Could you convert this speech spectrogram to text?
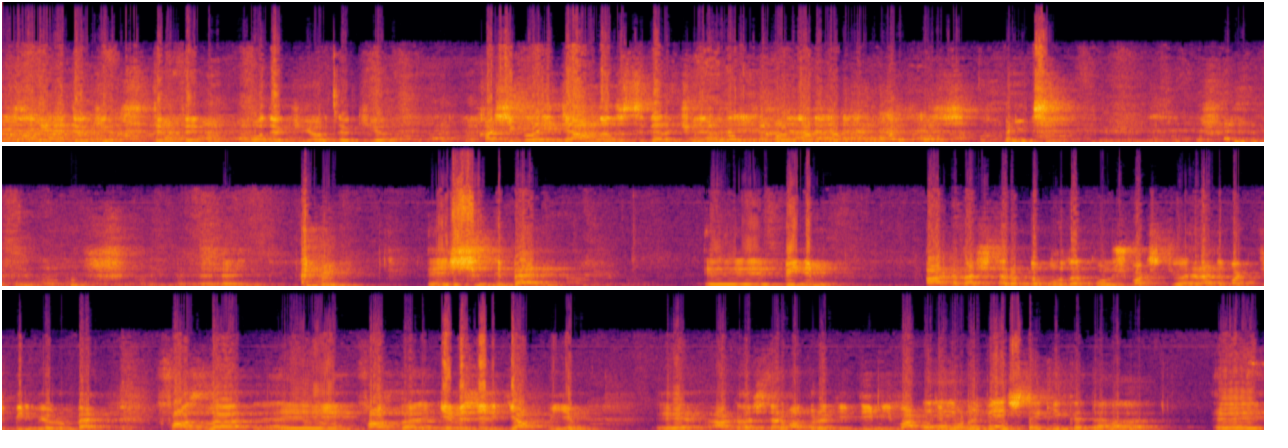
Biz gene döküyoruz. Tık. O döküyor, döküyor. Kaşıklayınca anladı sigara külünü. Onun için. E, şimdi ben e, benim arkadaşlarım da burada konuşmak istiyor. Herhalde vakti bilmiyorum ben. Fazla e, fazla gevezelik yapmayayım. E, arkadaşlarıma bırakayım değil mi? Vakti Ee, ona bir beş dakika daha. E,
